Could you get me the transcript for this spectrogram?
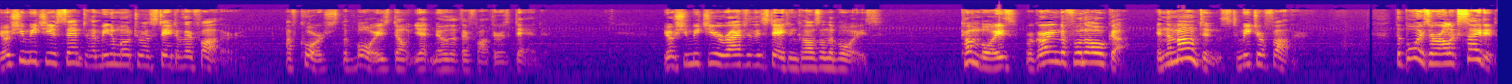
Yoshimichi is sent to the Minamoto estate of their father. Of course, the boys don't yet know that their father is dead. Yoshimichi arrives at the estate and calls on the boys. Come, boys, we're going to Funaoka, in the mountains, to meet your father. The boys are all excited.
